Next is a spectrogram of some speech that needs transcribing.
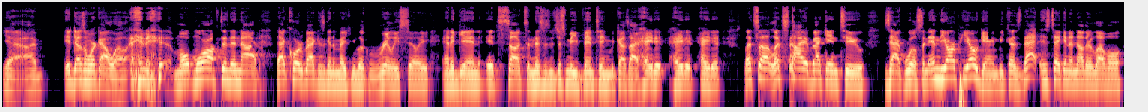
Yeah, I it doesn't work out well. And it, more, often than not, that quarterback is going to make you look really silly. And again, it sucks. And this is just me venting because I hate it, hate it, hate it. Let's uh, let's tie it back into Zach Wilson and the RPO game because that has taken another level,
